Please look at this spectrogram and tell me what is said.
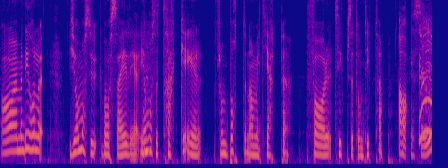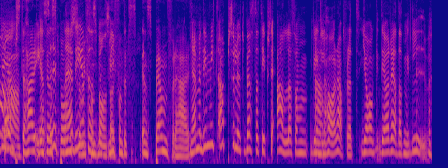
Ja, men det håller... Jag måste ju bara säga det. Jag måste tacka er från botten av mitt hjärta för tipset om TipTap. Ja, jag säger det. Obs, det här är inte en sponsor. Nej, det är vi, inte får en sponsor. vi får inte en spänn för det här. Nej, men det är mitt absolut bästa tips till alla som vill Ja. höra. För att jag, det har räddat mitt liv.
